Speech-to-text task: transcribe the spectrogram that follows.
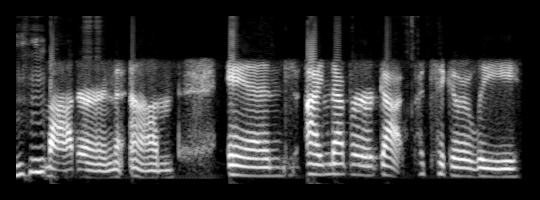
Mhm. modern. Um, and I never got particularly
